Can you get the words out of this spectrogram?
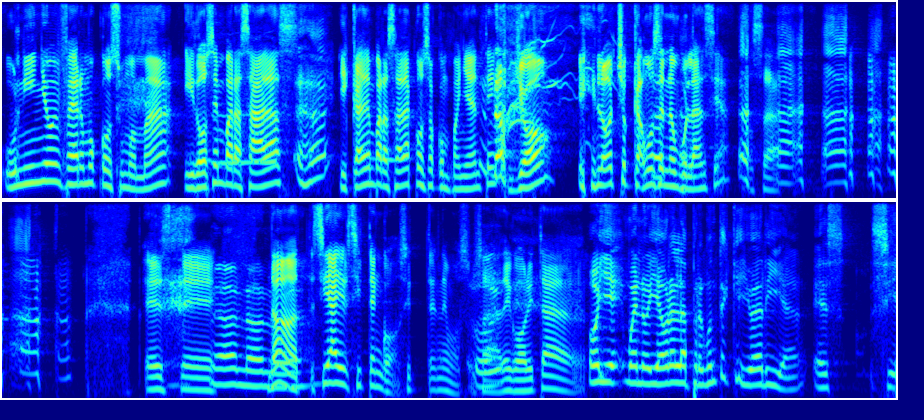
Un niño enfermo con su mamá y dos embarazadas. Ajá. Y cada embarazada con su acompañante. Yo. Y luego chocamos en la ambulancia. O sea. Este. No, no, no. No, sí hay, sí tengo, sí tenemos. O sea, Oye. digo, ahorita. Oye, bueno, y ahora la pregunta que yo haría es si,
